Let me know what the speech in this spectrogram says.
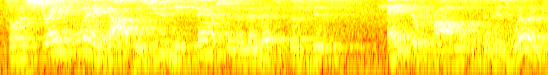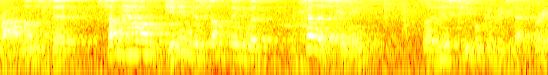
So, in a strange way, God was using Samson in the midst of his anger problems and his women problems to somehow get into something with the Philistines so that his people could be set free.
